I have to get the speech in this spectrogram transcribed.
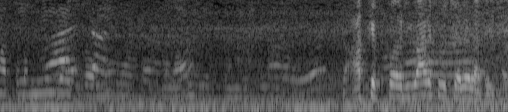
मतलब मिल तो तो हम तो आपके परिवार इसमें चलेगा कैसे?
